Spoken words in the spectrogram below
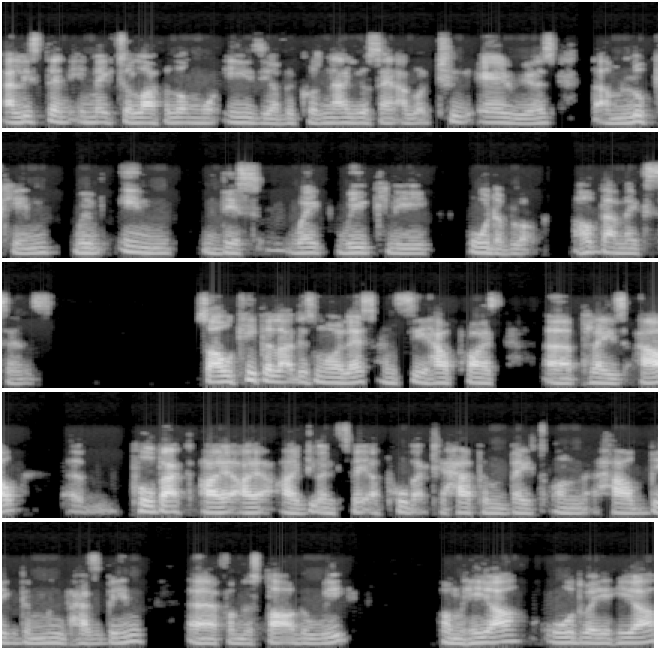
at least then it makes your life a lot more easier because now you're saying I've got two areas that I'm looking within this week, weekly order block. I hope that makes sense. So I'll keep it like this more or less and see how price uh, plays out. Um, pullback, I, I, I do anticipate a pullback to happen based on how big the move has been uh, from the start of the week. From here all the way here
